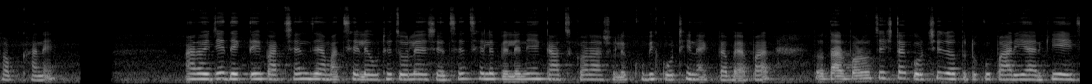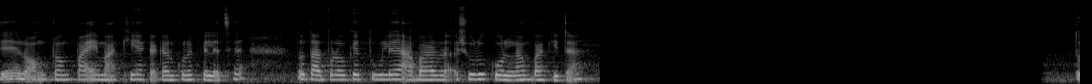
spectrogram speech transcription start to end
সবখানে। আর ওই যে দেখতেই পাচ্ছেন যে আমার ছেলে উঠে চলে এসেছে। ছেলে পেলে নিয়ে কাজ করা আসলে খুবই কঠিন একটা ব্যাপার। তো তারপরেও চেষ্টা করছি যতটুকু পারি আর কি, এই যে রং টং পায়ে মাখিয়ে একাকার করে ফেলেছে। তো তারপর ওকে তুলে আবার শুরু করলাম বাকিটা। তো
